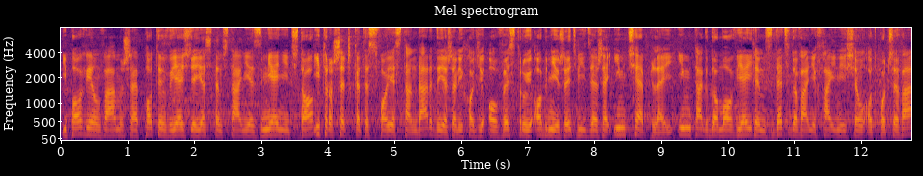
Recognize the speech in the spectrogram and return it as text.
i powiem Wam, że po tym wyjeździe jestem w stanie zmienić to i troszeczkę te swoje standardy, jeżeli chodzi o wystrój, obniżyć. Widzę, że im cieplej, im tak domowiej, tym zdecydowanie fajniej się odpoczywa.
